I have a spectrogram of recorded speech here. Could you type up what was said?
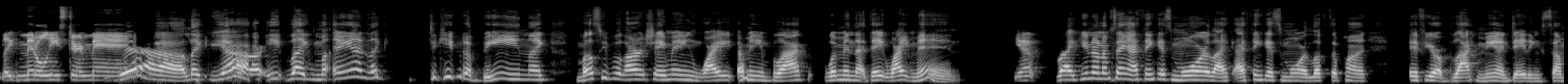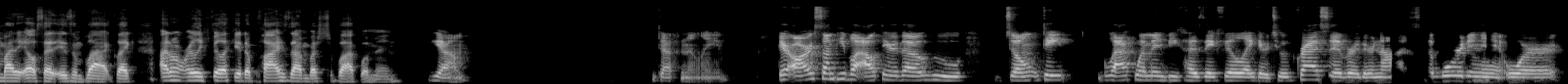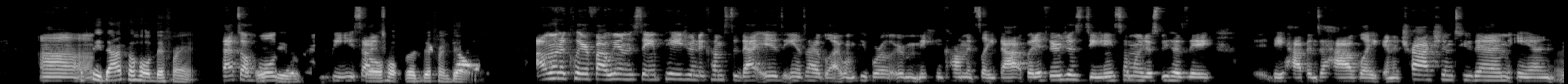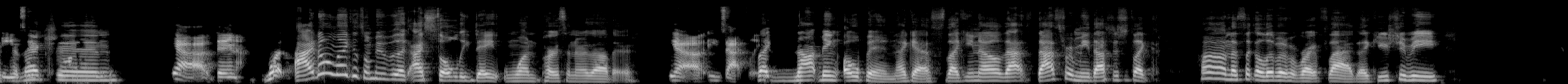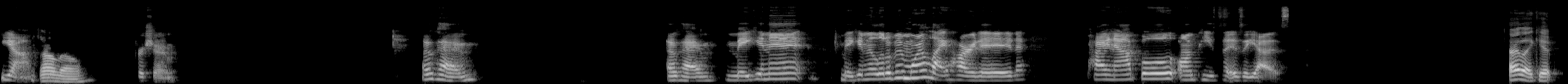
like Middle Eastern men. Yeah, like yeah, or like and like to keep it a bean, like most people aren't shaming white, I mean black women that date white men. Yep. Like you know what I'm saying? I think it's more like I think it's more looked upon if you're a black man dating somebody else that isn't black. Like I don't really feel like it applies that much to black women. Yeah. Definitely. There are some people out there though who don't date black women because they feel like they're too aggressive or they're not subordinate or um see that's a whole different that's a whole different beast. A, whole, a different deal. I want to clarify we're on the same page when it comes to that is anti-black when people are, are making comments like that. But if they're just dating someone just because they they happen to have like an attraction to them and a connection. yeah, then what I don't like is when people like I solely date one person or the other. Yeah, exactly. Like not being open, I guess. Like, you know, that's that's for me, that's just like, huh, that's like a little bit of a right flag. Like you should be Yeah. I don't know. For sure. Okay. Okay. Making it making it a little bit more lighthearted. Pineapple on pizza is a yes. I like it.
